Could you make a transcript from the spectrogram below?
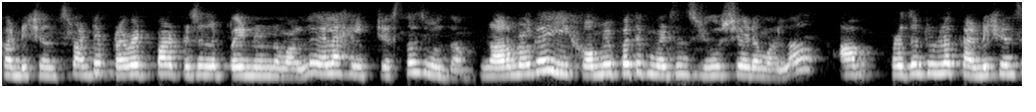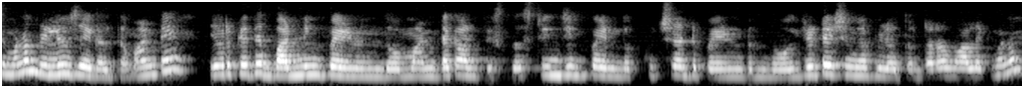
కండిషన్స్ అంటే ప్రైవేట్ పార్ట్ వెజినల్ పెయిన్ ఉన్న వాళ్ళు ఎలా హెల్ప్ చేస్తుందో చూద్దాం. నార్మల్గా ఈ హోమియోపతిక్ మెడిసిన్స్ యూజ్ చేయడం వల్ల ఆ ప్రజెంట్ ఉన్న కండిషన్స్ మనం రిలీవ్ చేయగలుగుతాం. అంటే ఎవరికైతే బర్నింగ్ పెయిన్ ఉందో మంటగా అనిపిస్తుందో స్టింజింగ్ పెయిన్ ఉందో కూర్చున్నట్టు పెయిన్ ఉంటుందో ఇరిటేషన్గా ఫీల్ అవుతుంటారో వాళ్ళకి మనం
